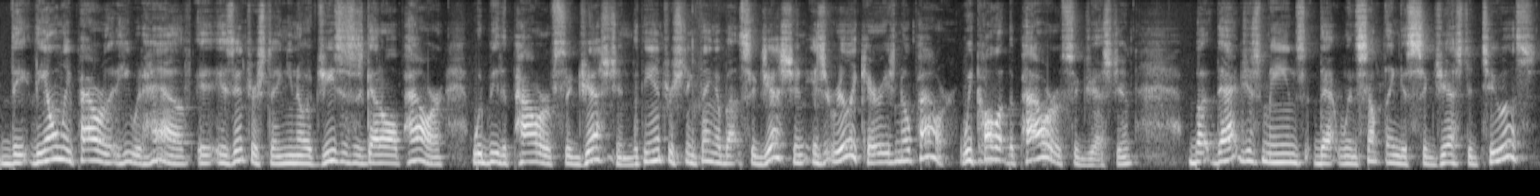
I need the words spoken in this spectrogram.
the the only power that he would have is, is, interesting. You know, if Jesus has got all power, would be the power of suggestion. But the interesting thing about suggestion is it really carries no power. We call it the power of suggestion, but that just means that when something is suggested to us,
